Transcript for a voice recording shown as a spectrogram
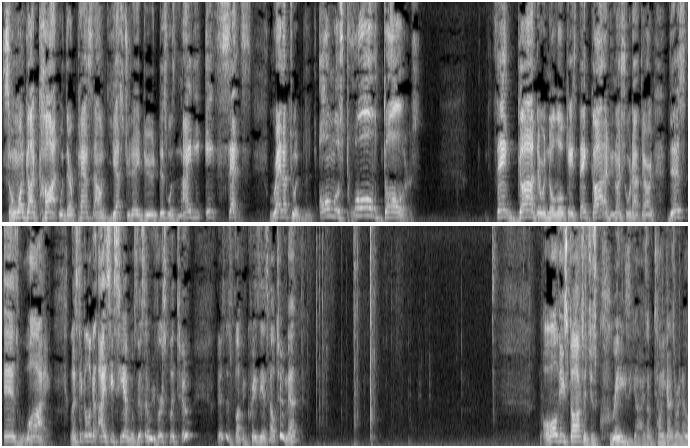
Someone got caught with their pants down yesterday, dude. This was 98 cents ran up to a, almost $12. Thank God there were no low case. Thank God I do not short after hours. This is why. Let's take a look at ICCM. Was this a reverse split too? This is fucking crazy as hell too, man. All these stocks are just crazy, guys. I'm telling you guys right now.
